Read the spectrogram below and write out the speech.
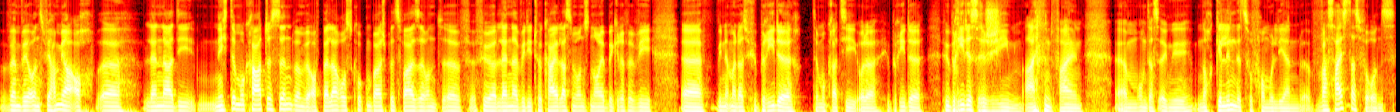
Wenn wir uns, wir haben ja auch äh, Länder, die nicht demokratisch sind, wenn wir auf Belarus gucken beispielsweise und äh, für Länder wie die Türkei lassen wir uns neue Begriffe wie, äh, wie nennt man das, hybride Demokratie oder hybride, hybrides Regime einfallen, ähm, um das irgendwie noch gelinde zu formulieren. Was heißt das für uns?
